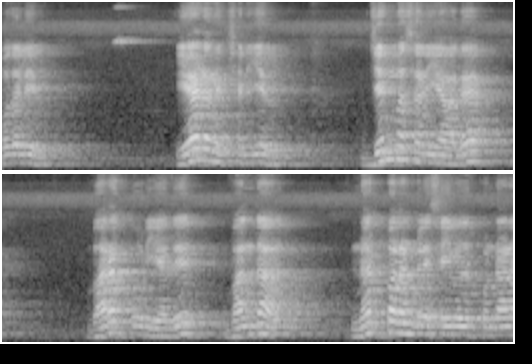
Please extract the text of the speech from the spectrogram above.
முதலில் ஏழரை சனியில் ஜென்ம சனியாக வரக்கூடியது வந்தால் நற்பலன்களை செய்வதற்குண்டான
